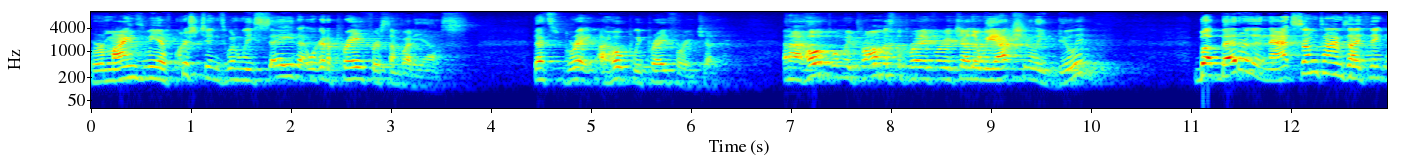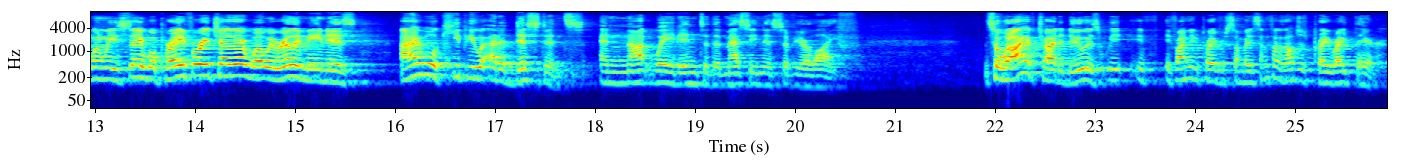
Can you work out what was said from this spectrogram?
It reminds me of Christians when we say that we're going to pray for somebody else. That's great. I hope we pray for each other. And I hope when we promise to pray for each other, we actually do it. But better than that, sometimes I think when we say we'll pray for each other, what we really mean is, I will keep you at a distance and not wade into the messiness of your life. So, what I have tried to do is, if, if I need to pray for somebody, sometimes I'll just pray right there.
